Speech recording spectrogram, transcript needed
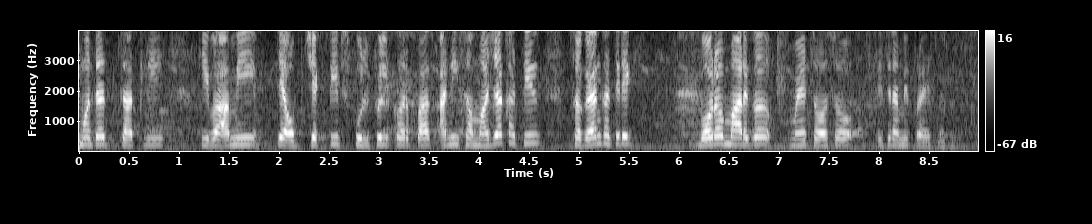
मदत जातली किंवा आमी ते ऑब्जेक्टिव्स फुलफील करपाक आनी समाजा खातीर सगळ्यां खातीर एक बरो मार्ग मेळचो असो हेचेर आमी प्रयत्न करता.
